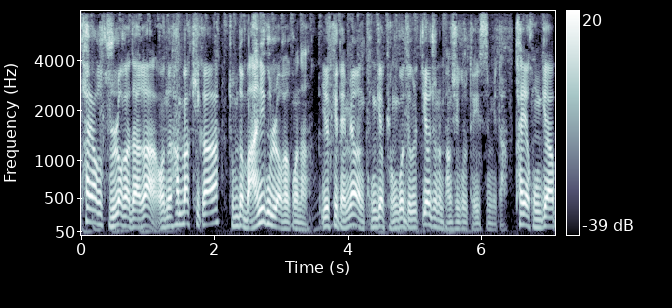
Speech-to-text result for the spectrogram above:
타이어가 굴러가다가 어느 한 바퀴가 좀 더 많이 굴러가거나 이렇게 되면 공기압 경고등을 띄워주는 방식으로 돼 있습니다. 타이어 공기압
